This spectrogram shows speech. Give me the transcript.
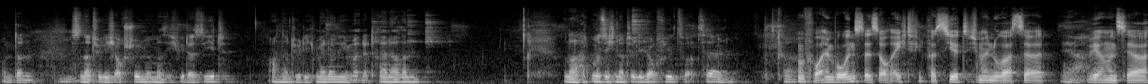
Und dann ist es natürlich auch schön, wenn man sich wieder sieht, auch natürlich Melanie, meine Trainerin, und dann hat man sich natürlich auch viel zu erzählen. Ja. Und vor allem bei uns, da ist auch echt viel passiert. Ich meine, du warst ja, Ja. wir haben uns ja,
